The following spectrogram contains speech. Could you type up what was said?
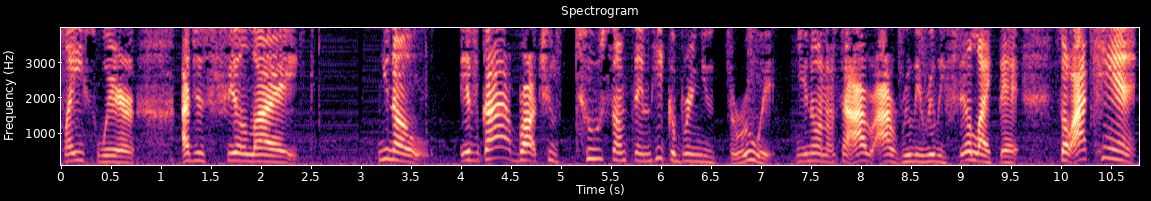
place where I just feel like you know, if God brought you to something, he could bring you through it. You know what I'm saying? I, I really, really feel like that. So I can't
